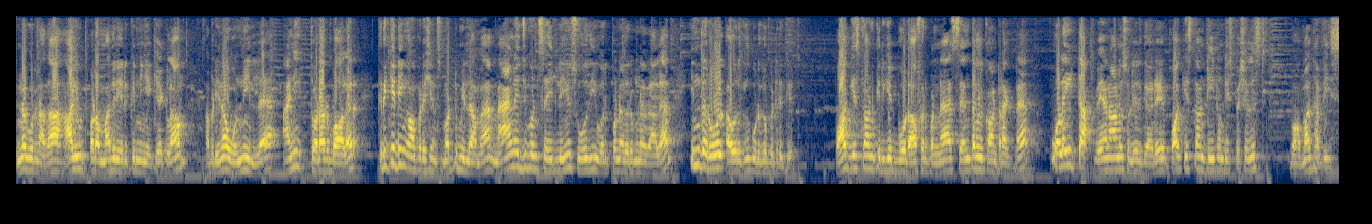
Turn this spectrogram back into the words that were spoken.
என்ன குருநாதா? ஹாலிவுட் படம் மாதிரி இருக்குன்னு நீங்கள் கேட்கலாம். அப்படின்னா ஒன்றும் இல்லை. அணி தொடர்பாளர். கிரிக்கெட்டிங் ஆப்ரேஷன்ஸ் மட்டும் இல்லாமல் மேனேஜ்மெண்ட் சைட்லேயும் சோதி ஒர்க் பண்ண விரும்பினதால இந்த ரோல் அவருக்கு கொடுக்கப்பட்டிருக்கு. பாகிஸ்தான் கிரிக்கெட் போர்டு ஆஃபர் பண்ண சென்ட்ரல் கான்ட்ராக்டை பொலைட்டாக வேணான்னு சொல்லியிருக்காரு Pakistan T twenty specialist Mohammad Hafeez.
